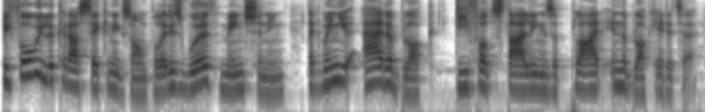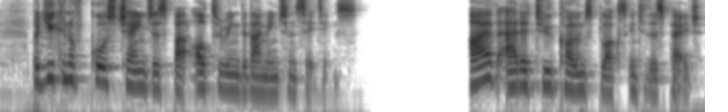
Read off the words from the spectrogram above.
Before we look at our second example, it is worth mentioning that when you add a block, default styling is applied in the block editor, but you can of course change this by altering the dimension settings. I have added two columns blocks into this page.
